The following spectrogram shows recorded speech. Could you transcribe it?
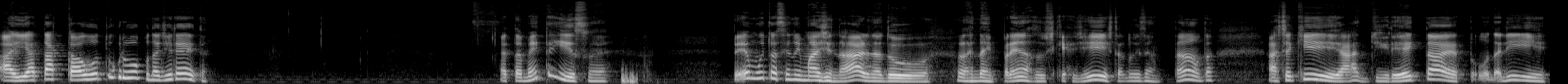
aí atacar o outro grupo na direita. É, também tem isso, né? Tem muito assim no imaginário, né, do, da imprensa, do esquerdista, do isentão, tá? Acha que a direita é toda ali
